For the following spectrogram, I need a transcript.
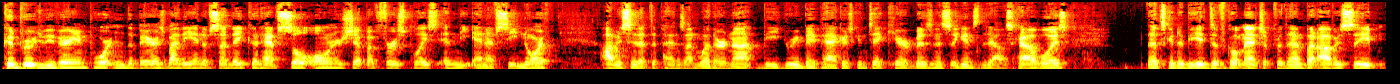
could prove to be very important. The Bears, by the end of Sunday, could have sole ownership of first place in the NFC North. Obviously, that depends on whether or not the Green Bay Packers can take care of business against the Dallas Cowboys. That's going to be a difficult matchup for them, but obviously,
